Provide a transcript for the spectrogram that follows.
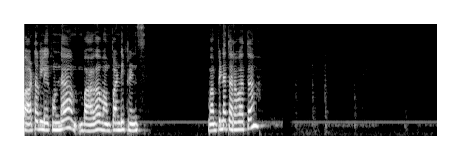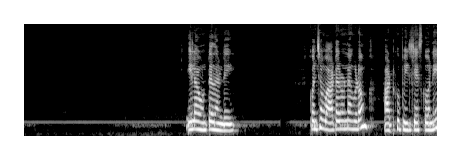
వాటర్ లేకుండా బాగా వంపండి ఫ్రెండ్స్. వంపిన తర్వాత ఇలా ఉంటుందండి. కొంచెం వాటర్ ఉన్నా కూడా అటుకు పీల్చేసుకొని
